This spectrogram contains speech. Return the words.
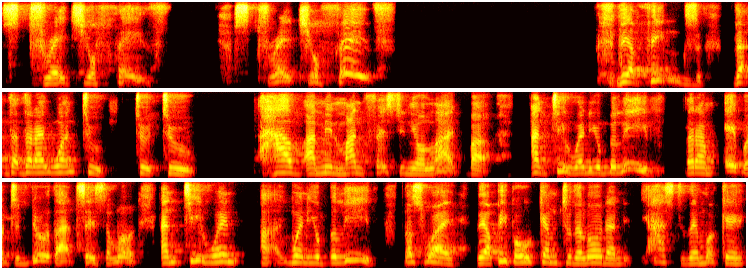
Stretch your faith. Stretch your faith. There are things that, that, that I want to, to, to have, I mean, manifest in your life, but until when you believe, that I'm able to do that, says the Lord, until when uh, when you believe. That's why there are people who came to the Lord and he asked them, okay,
